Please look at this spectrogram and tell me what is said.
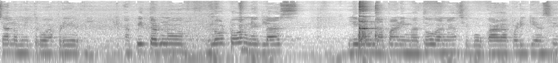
ચાલો મિત્રો, આપણે આ પિત્તળનો લોટો અને ગ્લાસ લીંબુના પાણીમાં ધોવાના છે. બહુ કાળા પડી ગયા છે.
